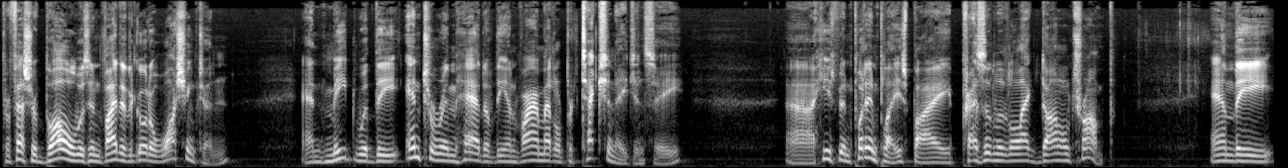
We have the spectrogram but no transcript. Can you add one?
Professor Ball was invited to go to Washington and meet with the interim head of the Environmental Protection Agency. Uh, he's been put in place by President elect Donald Trump. And the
